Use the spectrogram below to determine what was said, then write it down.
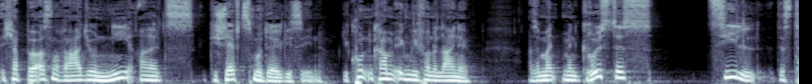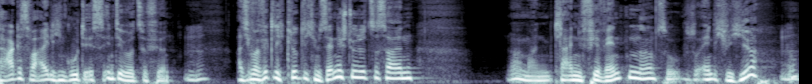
ich habe Börsenradio nie als Geschäftsmodell gesehen. Die Kunden kamen irgendwie von alleine. Also mein, mein größtes Ziel des Tages war eigentlich ein gutes Interview zu führen. Mhm. Also ich war wirklich glücklich im Sendestudio zu sein, ja, meinen kleinen vier Wänden, ne, so, so ähnlich wie hier, mhm. ne,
